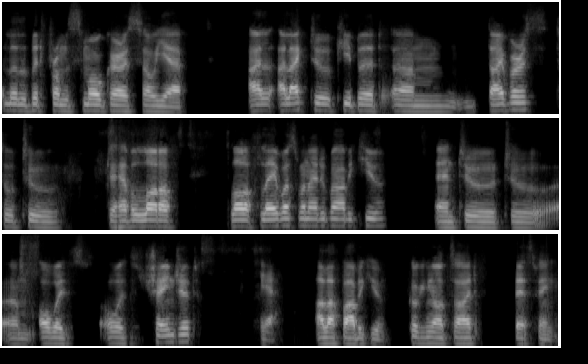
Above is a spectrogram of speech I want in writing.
a little bit from the smoker. So yeah, I, I like to keep it um, diverse to to to have a lot of a lot of flavors when I do barbecue, and to to um, always always change it. Yeah, I love barbecue. Cooking outside, best thing.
